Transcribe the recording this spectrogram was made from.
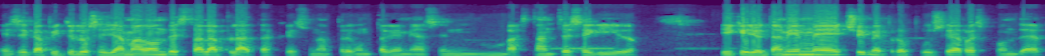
Ese capítulo se llama ¿Dónde está la plata? que es una pregunta que me hacen bastante seguido y que yo también me he hecho y me propuse a responder.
